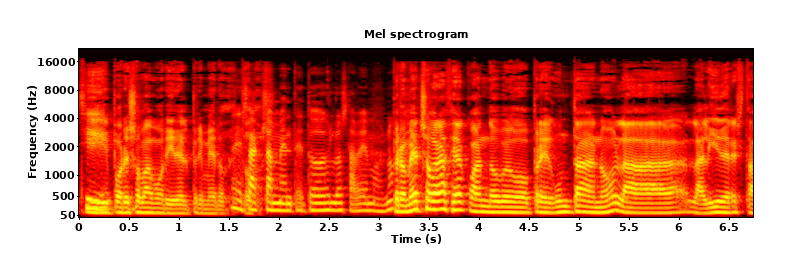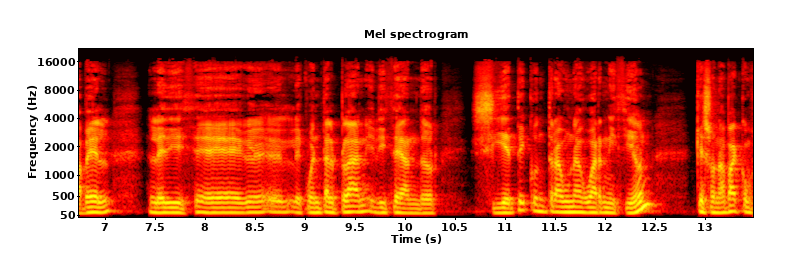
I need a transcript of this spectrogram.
sí, Y por eso va a morir el primero de exactamente, todos lo sabemos, ¿no? Pero me ha hecho gracia cuando pregunta, ¿no? La, la líder, esta Bell, le dice, le cuenta el plan y dice Andor, ¿siete contra una guarnición? Que sonaba como-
